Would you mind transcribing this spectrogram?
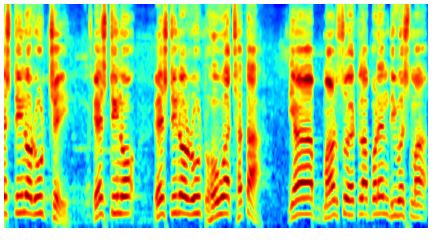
એસટીનો રૂટ છે એ એસટીનો એસટીનો રૂટ હોવા છતાં ત્યાં માણસો એટલા પડે ને દિવસમાં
